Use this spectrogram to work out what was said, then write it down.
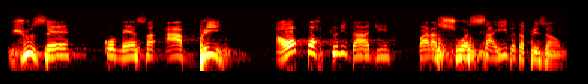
José começa a abrir a oportunidade para a sua saída da prisão.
